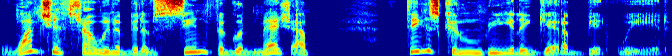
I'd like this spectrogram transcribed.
Once you throw in a bit of sin for good measure, things can really get a bit weird.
